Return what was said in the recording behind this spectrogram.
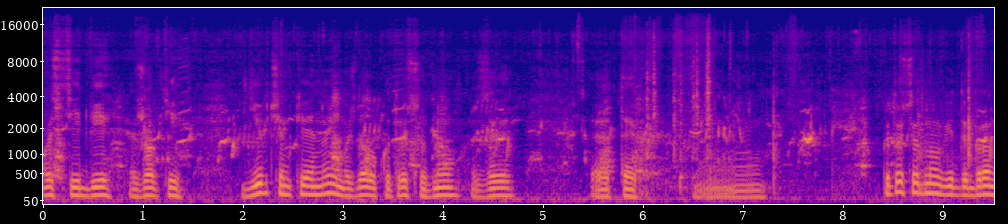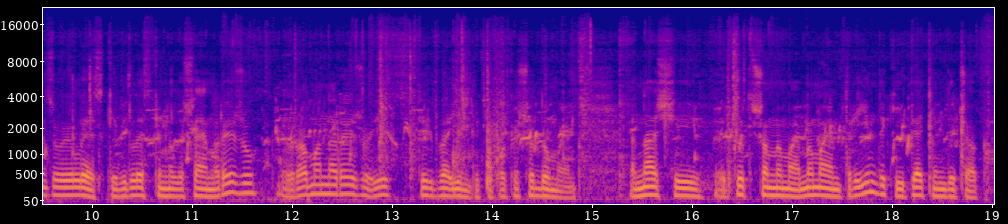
ось ці дві жовті дівчинки, ну і можливо котрусь одну з тих. М, одну від бронзової лиски. Від лиски ми лишаємо рижу, рома на рижу і тих два індики, поки що думаємо. Наші, тут що ми маємо? Ми маємо три індики і п'ять індичок.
